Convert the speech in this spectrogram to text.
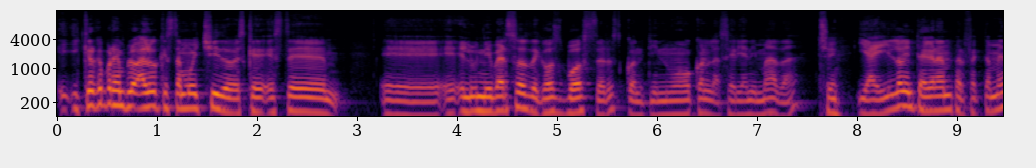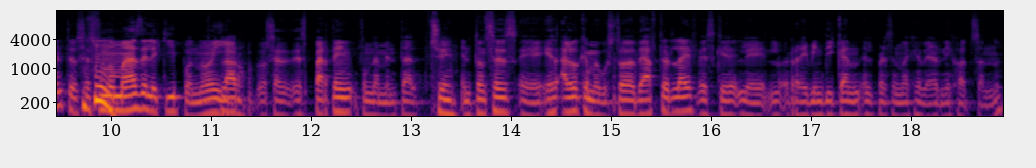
Y, y creo que, por ejemplo, algo que está muy chido es que este. Eh, el universo de Ghostbusters continuó con la serie animada. sí. Y ahí lo integran perfectamente. O sea, es uno más del equipo, ¿no? Y, Claro. O sea, es parte fundamental. Sí. Entonces, eh, es algo que me gustó de Afterlife es que le reivindican el personaje de Ernie Hudson, ¿no?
